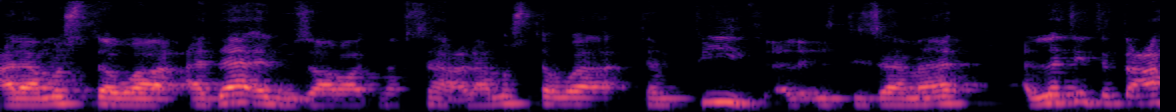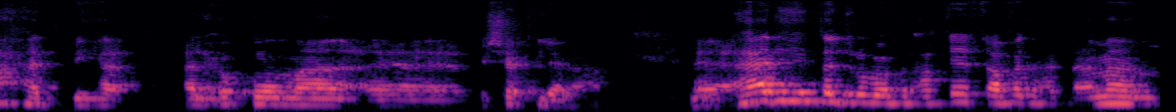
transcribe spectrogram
على مستوى أداء الوزارات نفسها على مستوى تنفيذ الالتزامات التي تتعهد بها الحكومة آه، بشكل عام. آه، هذه التجربة في الحقيقة فتحت أمام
